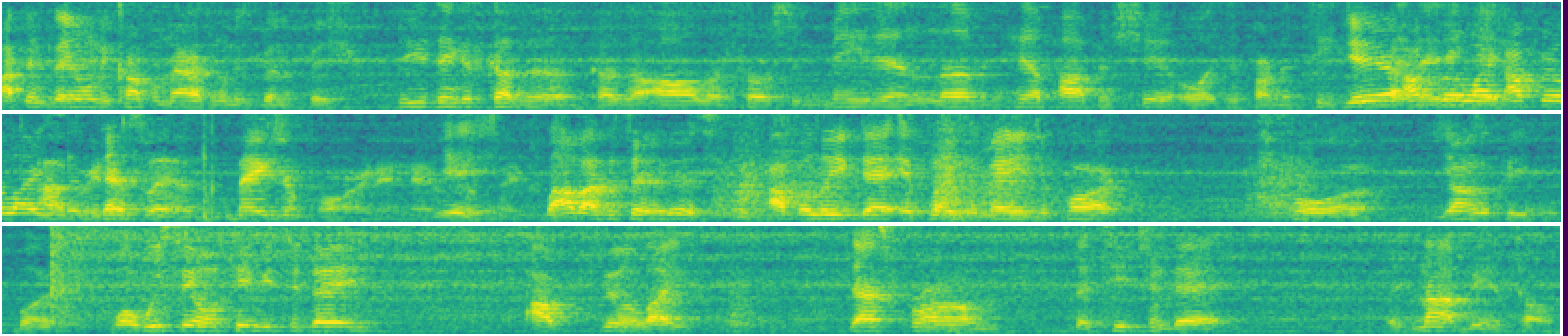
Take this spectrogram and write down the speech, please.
I think they only compromise when it's beneficial. Do you think it's because of because of all the social media and love and hip hop and shit, or is it from the teachers? Yeah, that I they feel like get I feel like I agree. that's That's a major part in that. yeah. But I'm about to tell you this. I believe that it plays a major part for younger people. But what we see on TV today, I feel like that's from the teaching that is not being taught.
